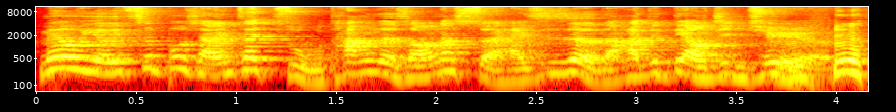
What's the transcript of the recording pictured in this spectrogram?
没有，有一次不小心在煮汤的时候，那水还是热的，它就掉进去了。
